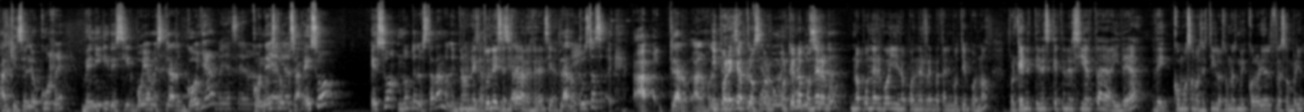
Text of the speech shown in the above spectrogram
Al quien se le ocurre venir y decir voy a mezclar Goya con esto o sea eso eso no te lo está dando la inteligencia No, tú necesitas la referencia. Claro, tú estás. Ah, claro, a lo mejor. Y por ejemplo, por, qué no poner, no poner Goya y no poner Rembrandt al mismo tiempo, no? Porque ahí tienes que tener cierta idea de cómo son los estilos. Uno es muy colorido, el otro es sombrío.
